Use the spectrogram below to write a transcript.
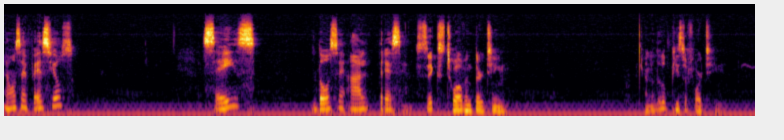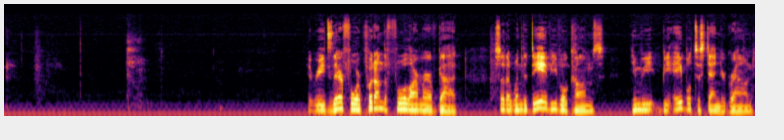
Vamos a Efesios 6, 12 al 13. 6, 12, and 13. And a little piece of 14. It reads, Therefore, put on the full armor of God, so that when the day of evil comes, you may be able to stand your ground.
